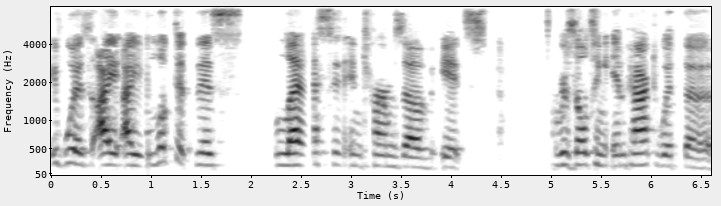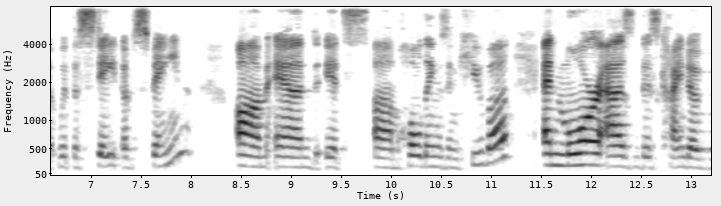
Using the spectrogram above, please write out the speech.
it was I, I looked at this less in terms of its resulting impact with the with the state of Spain um, and its um, holdings in Cuba, and more as this kind of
